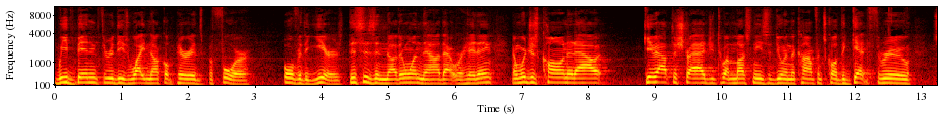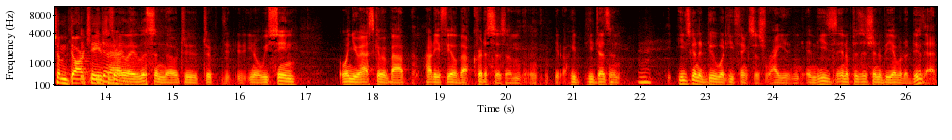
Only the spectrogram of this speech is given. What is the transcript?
we've been through these white knuckle periods before over the years. This is another one now that we're hitting, and we're just calling it out. Give out the strategy to what Musk needs to do in the conference call to get through some dark days. He doesn't ahead. really listen, though. To, to you know, we've seen when you ask him about how do you feel about criticism, you know, he he doesn't. He's going to do what he thinks is right, and, and, he's in a position to be able to do that.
